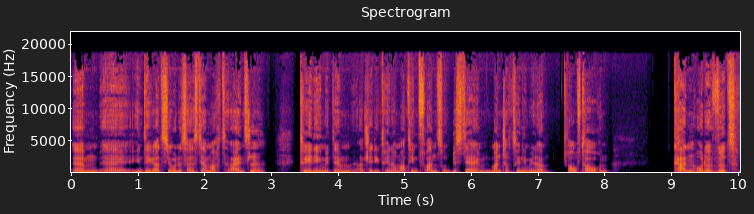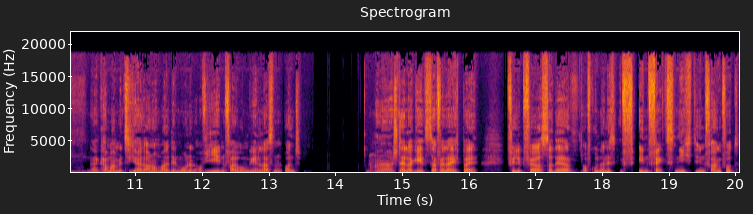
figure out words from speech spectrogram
ähm, äh, Integration. Das heißt, der macht Einzeltraining mit dem Athletiktrainer Martin Franz und bis der im Mannschaftstraining wieder auftauchen kann oder wird, dann kann man mit Sicherheit auch nochmal den Monat auf jeden Fall rumgehen lassen und äh, schneller geht's da vielleicht bei Philipp Förster, der aufgrund eines Infekts nicht in Frankfurt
